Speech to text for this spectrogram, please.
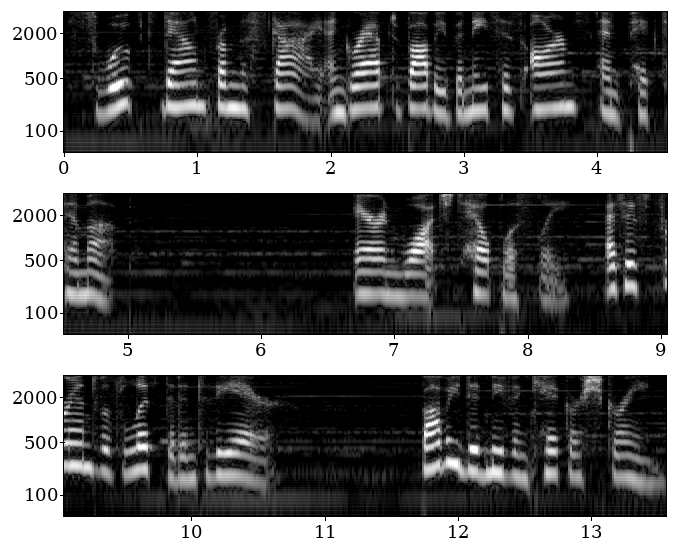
swooped down from the sky and grabbed Bobby beneath his arms and picked him up. Aaron watched helplessly as his friend was lifted into the air. Bobby didn't even kick or scream.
